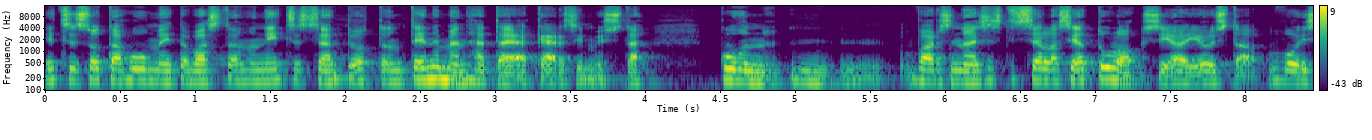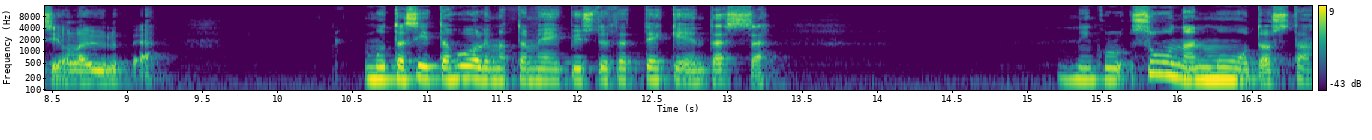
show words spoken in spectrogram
että se sota huumeita vastaan on itsessään tuottanut enemmän hätää ja kärsimystä kuin varsinaisesti sellaisia tuloksia, joista voisi olla ylpeä. Mutta siitä huolimatta me ei pystytä tekemään tässä niin kuin suunnan muutosta,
